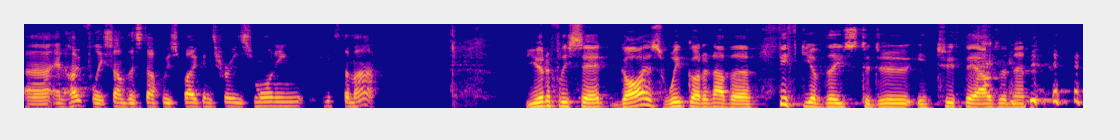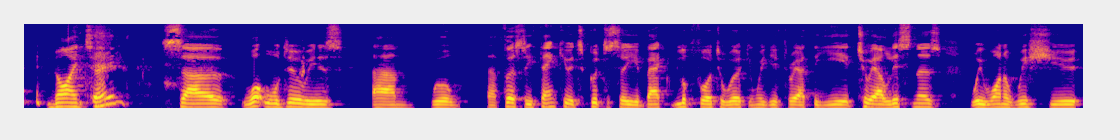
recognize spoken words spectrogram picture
uh, and hopefully some of the stuff we've spoken through this morning hits the mark. Beautifully said, guys. We've got another fifty of these to do in two thousand and nineteen. so what we'll do is um, we'll uh, firstly, thank you. It's good to see you back. Look forward to working with you throughout the year. To our listeners, we want to wish you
